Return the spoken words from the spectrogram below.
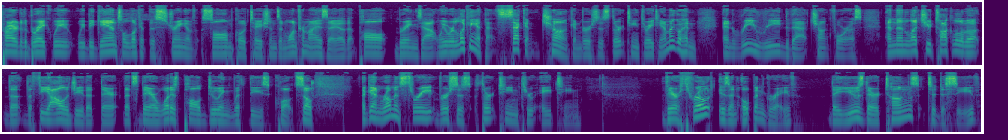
prior to the break, we we began to look at this string of psalm quotations and one from Isaiah that Paul brings out. We were looking at that second chunk in verses 13 through 18. I'm going to go ahead and, and reread that chunk for us and then let you talk a little about the, the theology that there that's there. What is Paul doing with these quotes? So again, Romans 3, verses 13 through 18. Their throat is an open grave. They use their tongues to deceive.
